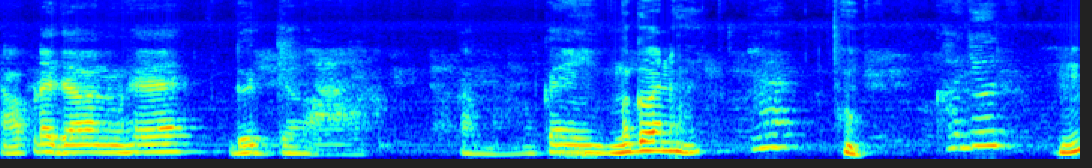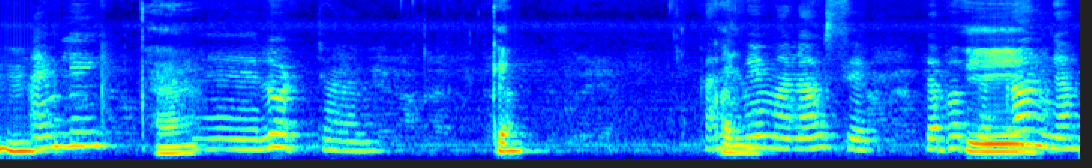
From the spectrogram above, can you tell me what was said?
આપણે જવાનું છે દૂધ જવા કઈ મગવાનું હા. ખજૂર આમલી હા. લોટ ચણાનો. કેમ? કાલે. મહેમાન આવશે. લગભગ ત્રણ ગામ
